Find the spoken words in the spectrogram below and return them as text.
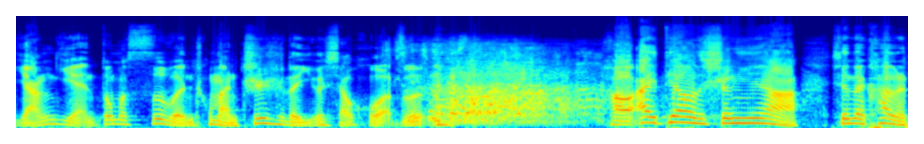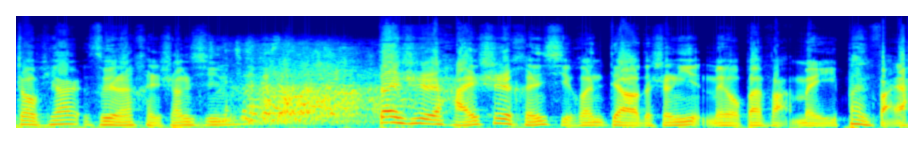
养眼、多么斯文、充满知识的一个小伙子，好爱调的声音啊！现在看了照片，虽然很伤心，但是还是很喜欢调的声音，没有办法，没办法呀。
